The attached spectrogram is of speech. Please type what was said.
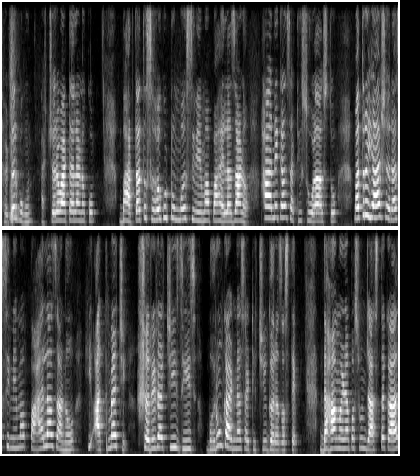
थेटर बघून आश्चर्य वाटायला नको. भारतात सहकुटुंब सिनेमा पाहायला जाणं हा अनेकांसाठी सोहळा असतो. मात्र या शहरात सिनेमा पाहायला जाणं ही आत्म्याची शरीराची झीज भरून काढण्यासाठीची गरज असते. दहा महिन्यापासून जास्त काळ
